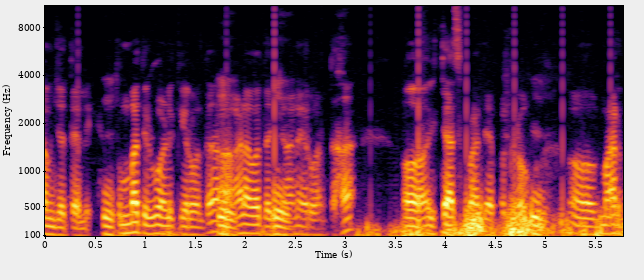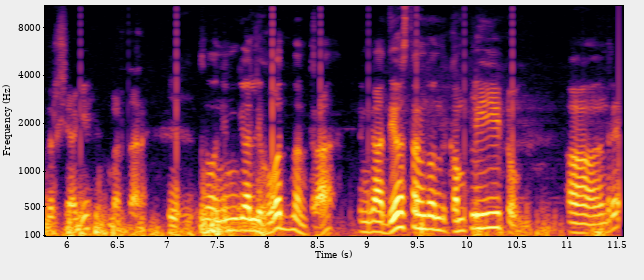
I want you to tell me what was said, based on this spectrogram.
ನಮ್ಮ ಜೊತೆಯಲ್ಲಿ ತುಂಬಾ ತಿಳುವಳಿಕೆ ಇರುವಂತಹ ಆಳವಾದ ಜ್ಞಾನ ಇರುವಂತಹ ಇತಿಹಾಸ ಪ್ರಾಧ್ಯಾಪಕರು ಮಾರ್ಗದರ್ಶಿಯಾಗಿ ಬರ್ತಾರೆ. ಸೊ ನಿಮ್ಗೆ ಅಲ್ಲಿ ಹೋದ ನಂತರ ನಿಮ್ಗೆ ಆ ದೇವಸ್ಥಾನದ ಒಂದು ಕಂಪ್ಲೀಟ್ ಅಂದ್ರೆ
